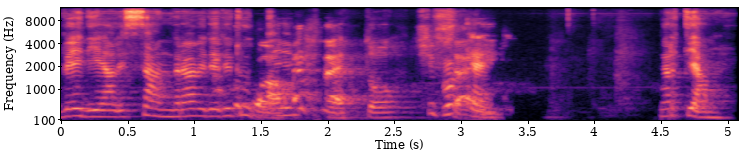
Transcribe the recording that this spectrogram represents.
Vedi Alessandra? Vedete ecco tutti? Qua, perfetto, ci sei. Okay. Partiamo.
